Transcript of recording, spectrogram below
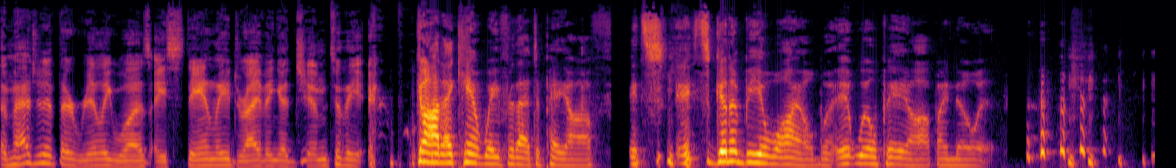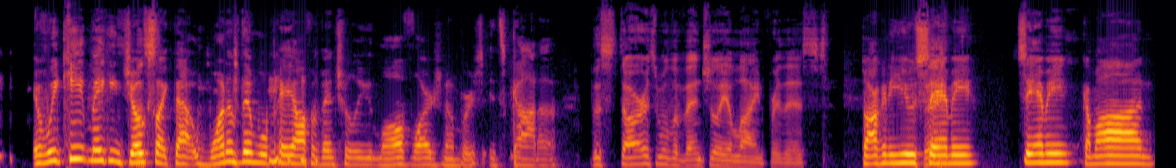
imagine if there really was a Stanley driving a Jim to the airport. God, I can't wait for that to pay off. It's it's gonna be a while, but it will pay off. I know it. if we keep making jokes like that, one of them will pay off eventually. Law of large numbers. It's gotta. The stars will eventually align for this. Talking to you, Sammy. Sammy, come on.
